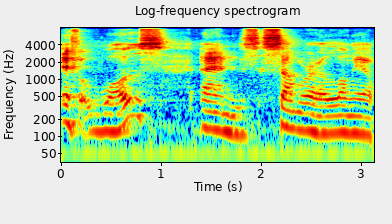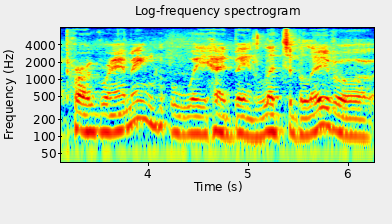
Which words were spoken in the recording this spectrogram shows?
if it was, and somewhere along our programming, we had been led to believe, or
